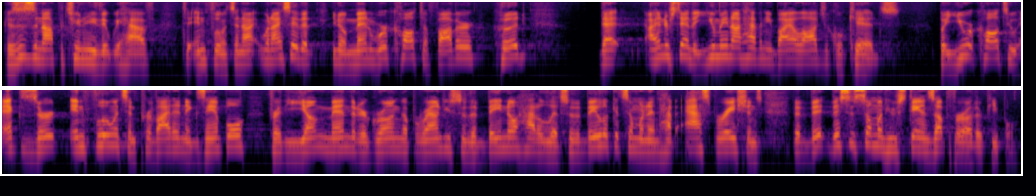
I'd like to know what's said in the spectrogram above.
Because this is an opportunity that we have to influence. And I, when I say that, you know, men, we're called to fatherhood, that I understand that you may not have any biological kids, but you are called to exert influence and provide an example for the young men that are growing up around you so that they know how to live, so that they look at someone and have aspirations that th- this is someone who stands up for other people.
